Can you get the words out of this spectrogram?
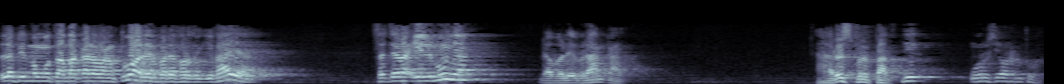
Lebih mengutamakan orang tua daripada fardu kifayah. Secara ilmunya enggak boleh berangkat. harus berbakti ngurusi orang tua.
